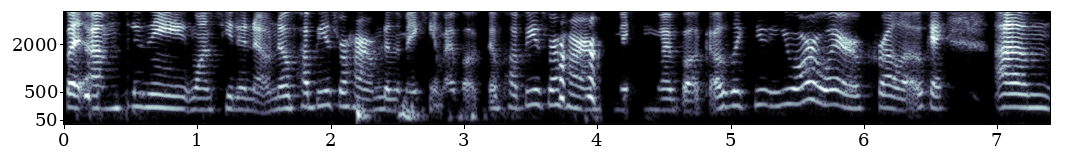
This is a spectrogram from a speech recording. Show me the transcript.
But um Disney wants you to know no puppies were harmed in the making of my book. No puppies were harmed making my book. I was like you you are aware of Cruella. Okay. Um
